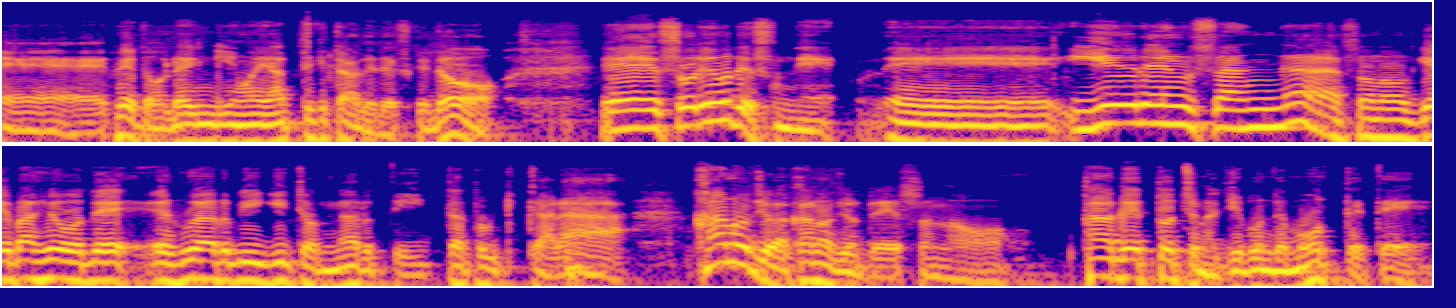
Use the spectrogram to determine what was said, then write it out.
えー、フェド連銀はやってきたわけですけど、えー、それをですね、えー、イエレンさんが、その下馬評で FRB 議長になるって言った時から、彼女は彼女で、その、ターゲットっていうのは自分で持ってて、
